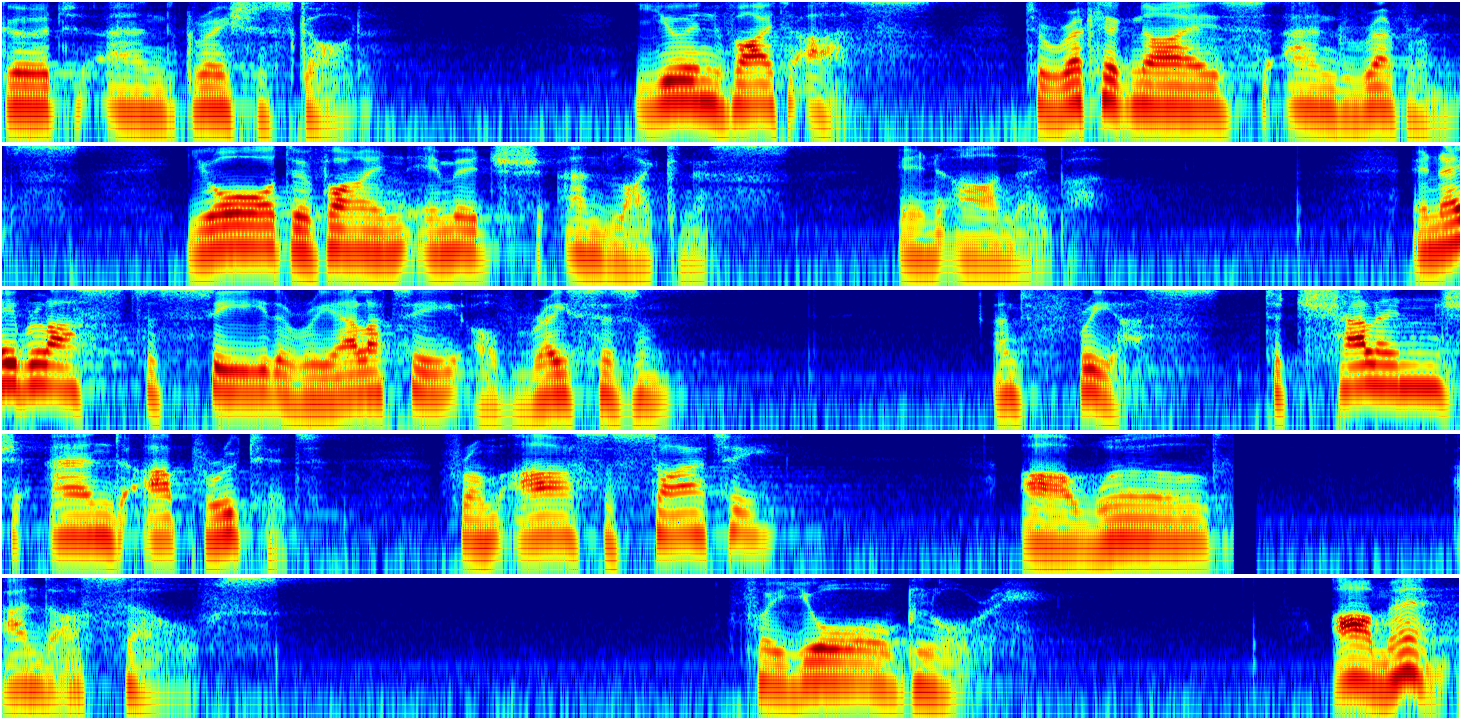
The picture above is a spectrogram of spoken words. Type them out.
Good and gracious God, you invite us to recognize and reverence your divine image and likeness in our neighbor. Enable us to see the reality of racism and free us to challenge and uproot it from our society, our world, and ourselves for your glory. Amen.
